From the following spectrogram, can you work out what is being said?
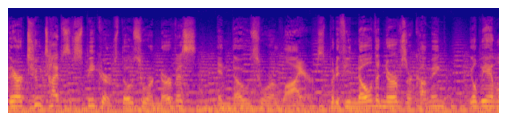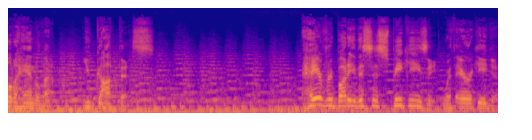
There are two types of speakers those who are nervous and those who are liars. But if you know the nerves are coming, you'll be able to handle them. You got this. Hey, everybody, this is Speak Easy with Eric Egan.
